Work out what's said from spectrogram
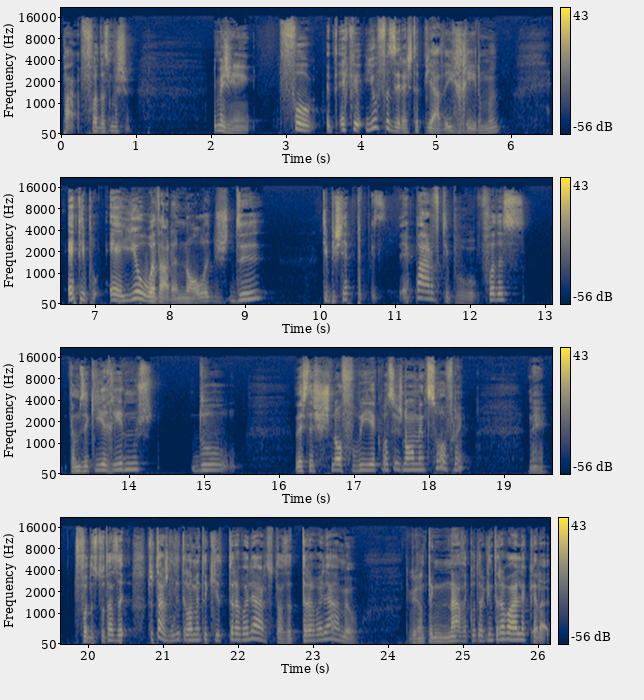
Pá, foda-se, mas. Imaginem. Fogo. É que eu fazer esta piada e rir-me é tipo. É eu a dar a knowledge de. Tipo, isto é. É parvo. Tipo, foda-se. Estamos aqui a rir-nos do. desta xenofobia que vocês normalmente sofrem. Né? Foda-se, tu estás, tu estás literalmente aqui a trabalhar. Tu estás a trabalhar, meu. Tipo, eu não tenho nada contra quem trabalha, caralho.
